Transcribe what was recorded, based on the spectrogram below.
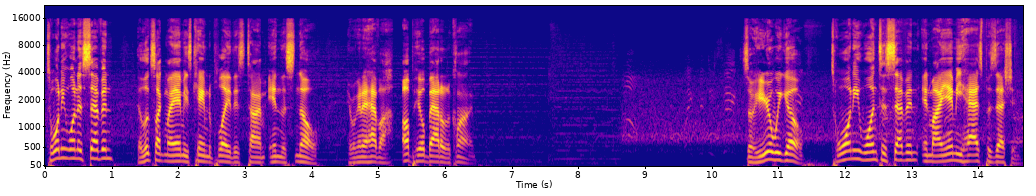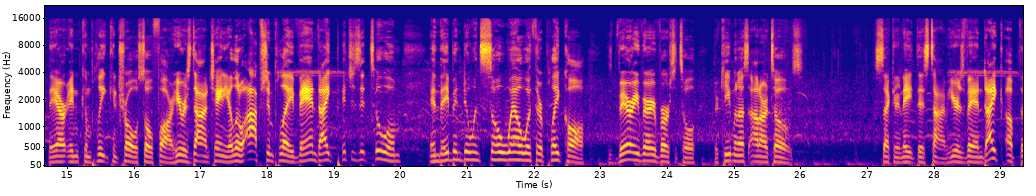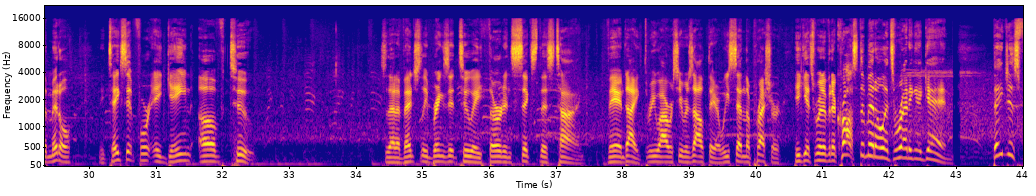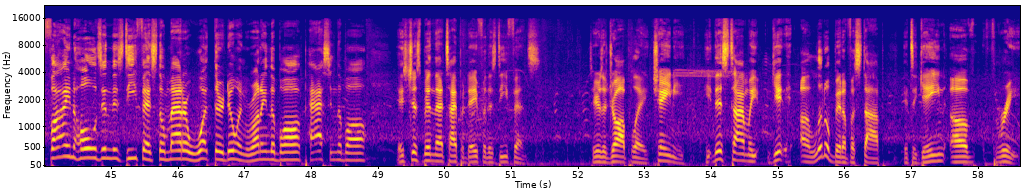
21 to 7. It looks like Miami's came to play this time in the snow. And we're going to have a uphill battle to climb. So here we go. 21 to 7 and Miami has possession. They are in complete control so far. Here is Don Chaney, a little option play. Van Dyke pitches it to him and they've been doing so well with their play call. It's very very versatile. They're keeping us on our toes. Second and eight this time. Here's Van Dyke up the middle. he takes it for a gain of two. So that eventually brings it to a third and six this time. Van Dyke, three wide receivers out there. We send the pressure. He gets rid of it across the middle. It's Redding again. They just find holes in this defense no matter what they're doing running the ball, passing the ball. It's just been that type of day for this defense. So here's a draw play. Chaney. he, this time we get a little bit of a stop. It's a gain of three.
